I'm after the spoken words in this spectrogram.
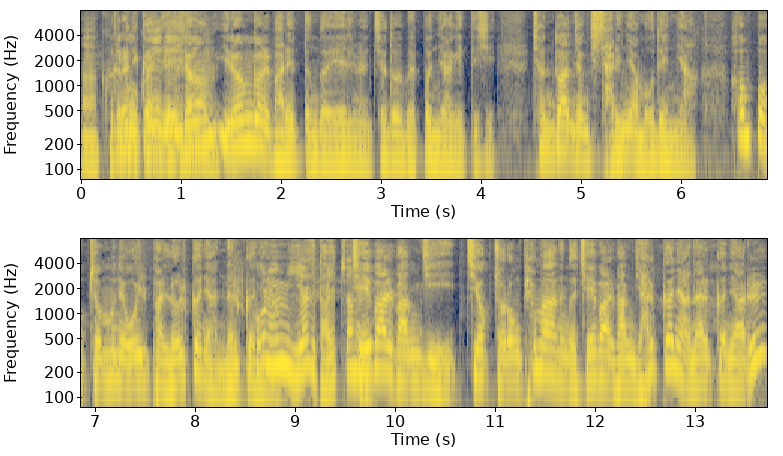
어, 그러니까 이런 이런 걸 바랬던 거예요. 예를 들면 저도 몇 번 이야기했듯이 전두환 정치 잘했냐 못했냐 헌법 전문에 5.18 넣을 거냐 안 넣을 그건 거냐 이미 이야기 다 했잖아요. 재발 방지 지역 조롱 폄하하는 거 재발 방지 할 거냐 안 할 거냐를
